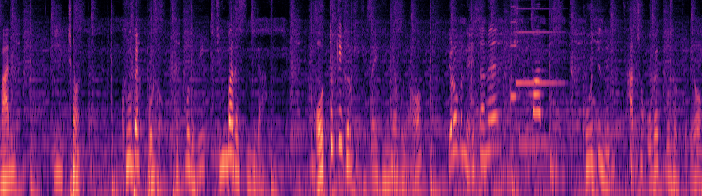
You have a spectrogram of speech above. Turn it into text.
12,900 보석, 100 보석이 증발했습니다. 어떻게 그렇게 계산이 됐냐고요? 여러분들 일단은 10만 골드는 4,500보석이에요.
